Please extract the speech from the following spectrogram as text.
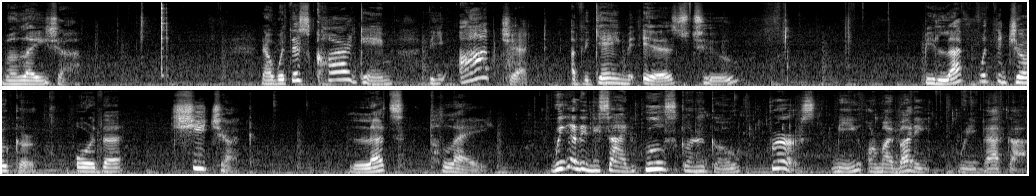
Malaysia. Now with this card game, the object of the game is to be left with the joker or the cicak. Let's play. We're gonna decide who's gonna go first, me or my buddy, Rebecca.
